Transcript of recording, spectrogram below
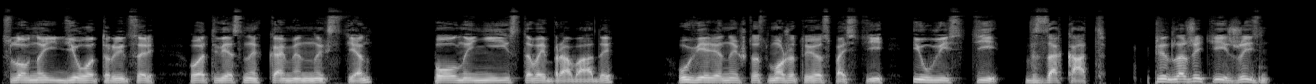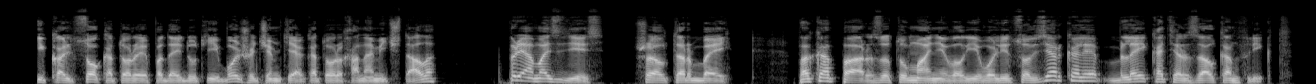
словно идиот-рыцарь у отвесных каменных стен, полный неистовой бравады, уверенный, что сможет ее спасти и увести в закат, предложить ей жизнь и кольцо, которые подойдут ей больше, чем те, о которых она мечтала, прямо здесь, в Шелтер-Бэй. Пока пар затуманивал его лицо в зеркале, Блейк отерзал конфликт.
